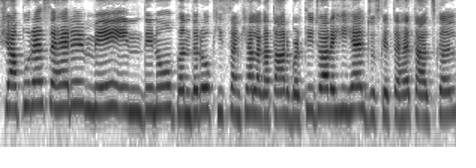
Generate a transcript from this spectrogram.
शाहपुरा शहर में इन दिनों बंदरों की संख्या लगातार बढ़ती जा रही है, जिसके तहत आजकल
